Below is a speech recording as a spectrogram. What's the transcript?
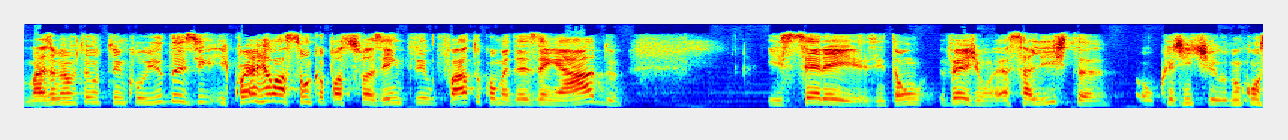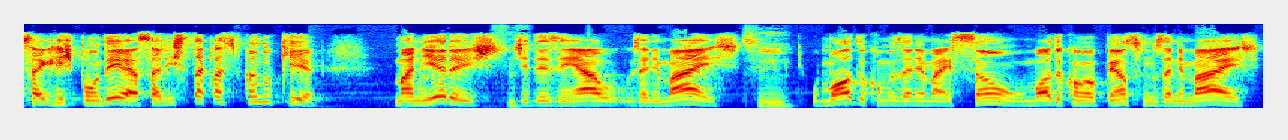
mas ao mesmo tempo estão incluídas, e, e, qual é a relação que eu posso fazer entre o fato como é desenhado e sereias? Então, vejam, essa lista, o que a gente não consegue responder, essa lista está classificando o quê? Maneiras de desenhar os animais, Sim. o modo como os animais são, o modo como eu penso nos animais,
